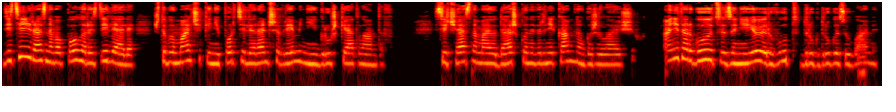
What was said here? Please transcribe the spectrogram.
Детей разного пола разделяли, чтобы мальчики не портили раньше времени игрушки атлантов. Сейчас на мою Дашку наверняка много желающих. Они торгуются за нее и рвут друг друга зубами.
